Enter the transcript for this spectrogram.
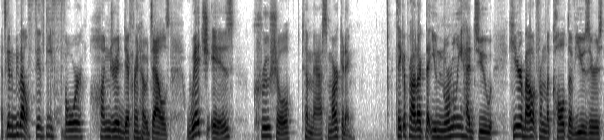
That's going to be about 5,400 different hotels, which is crucial to mass marketing. Take a product that you normally had to hear about from the cult of users.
